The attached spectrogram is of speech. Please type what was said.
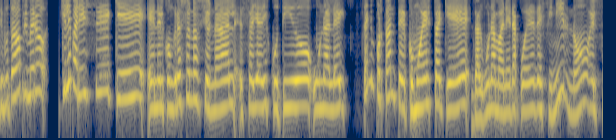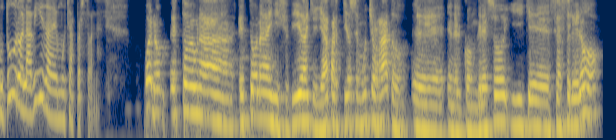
Diputado, primero, ¿qué le parece que en el Congreso Nacional se haya discutido una ley tan importante como esta que de alguna manera puede definir ¿no? el futuro, la vida de muchas personas? Bueno, esto es una, esto es una iniciativa que ya partió hace mucho rato eh, en el Congreso y que se aceleró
